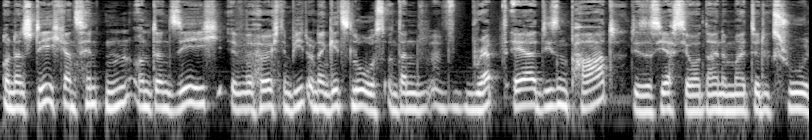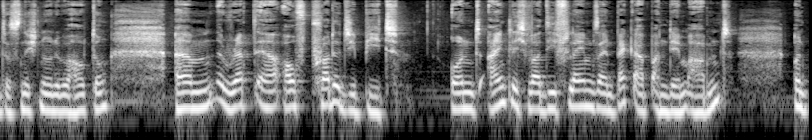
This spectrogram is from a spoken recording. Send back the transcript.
Und dann stehe ich ganz hinten und dann sehe ich, höre ich den Beat und dann geht's los. Und dann rappt er diesen Part, dieses Yes, Your Dynamite Deluxe Rule, das ist nicht nur eine Behauptung, ähm, rappt er auf Prodigy Beat. Und eigentlich war die Flame sein Backup an dem Abend. Und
